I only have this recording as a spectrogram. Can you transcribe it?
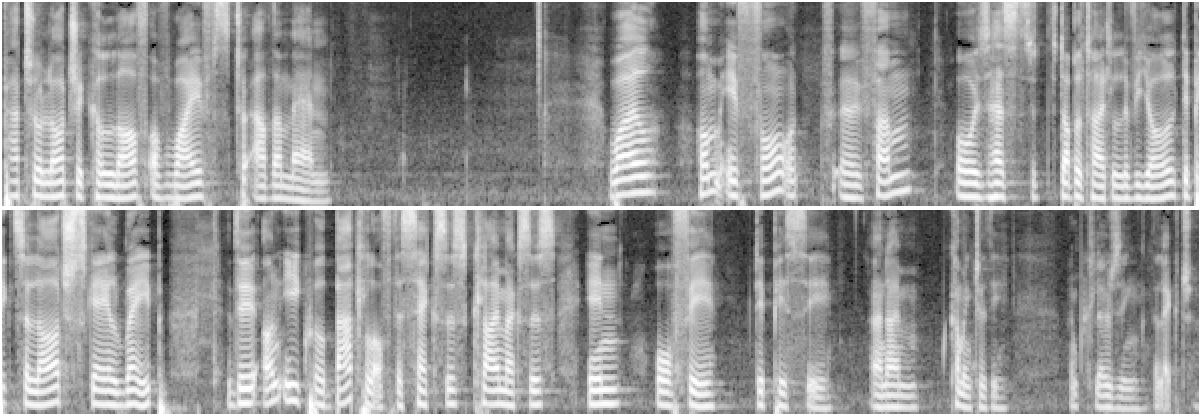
pathological love of wives to other men. While Homme et uh, Femme, or it has the double title Le Viol, depicts a large scale rape, the unequal battle of the sexes climaxes in Orphée dépecé. And I'm coming to the, I'm closing the lecture.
